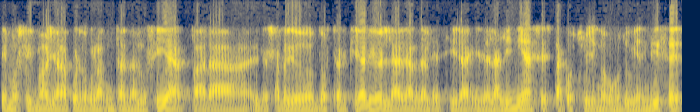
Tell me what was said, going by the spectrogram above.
hemos firmado ya el acuerdo con la Junta de Andalucía para el desarrollo de dos terciarios en la área de Algeciras y de la línea. Se está construyendo, como tú bien dices,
